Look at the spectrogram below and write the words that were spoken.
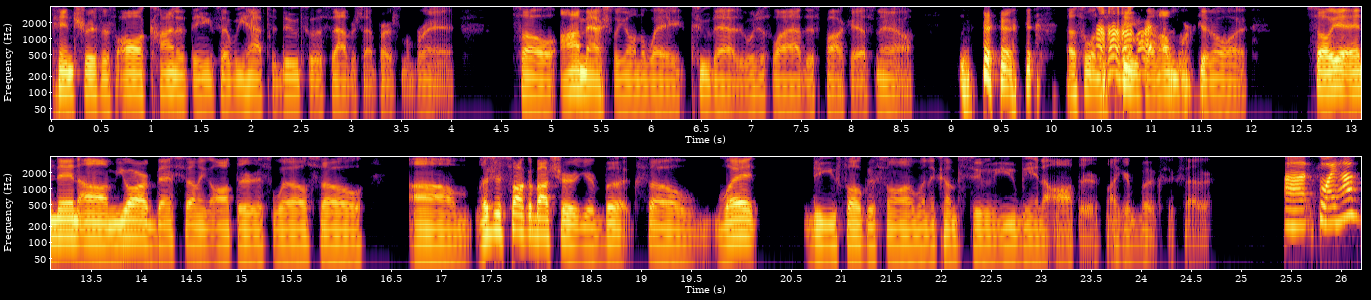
Pinterest, there's all kind of things that we have to do to establish that personal brand. So I'm actually on the way to that, which is why I have this podcast now. That's one of the things that I'm working on. So yeah, and then um you are a best-selling author as well. So um let's just talk about your your book. So what do you focus on when it comes to you being an author, like your books, etc.? Uh, so I have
